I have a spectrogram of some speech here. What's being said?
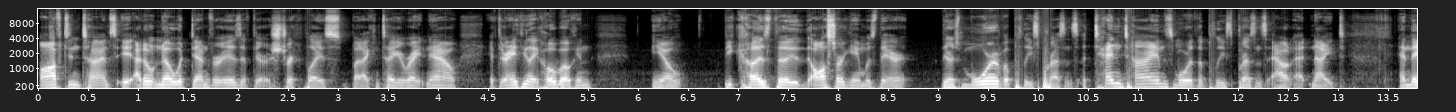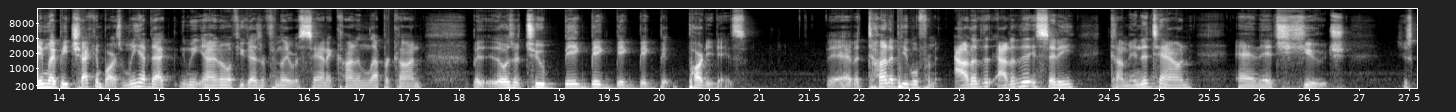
oftentimes it, I don't know what Denver is if they're a strict place, but I can tell you right now if they're anything like Hoboken, you know, because the, the All Star game was there, there's more of a police presence, a ten times more of the police presence out at night, and they might be checking bars. And we have that. We, I don't know if you guys are familiar with SantaCon and LepreCon, but those are two big, big, big, big, big party days. They have a ton of people from out of the out of the city come into town, and it's huge. Just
